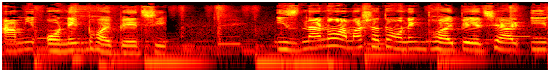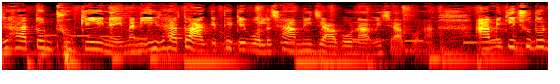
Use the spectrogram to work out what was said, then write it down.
আমি অনেক ভয় পেয়েছি। ইজনানও আমার সাথে অনেক ভয় পেয়েছে আর ইরহা তো ঢুকেই নেই। মানে ইরহা তো আগে থেকে বলেছে, আমি যাব না, আমি যাব না। আমি কিছু দূর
